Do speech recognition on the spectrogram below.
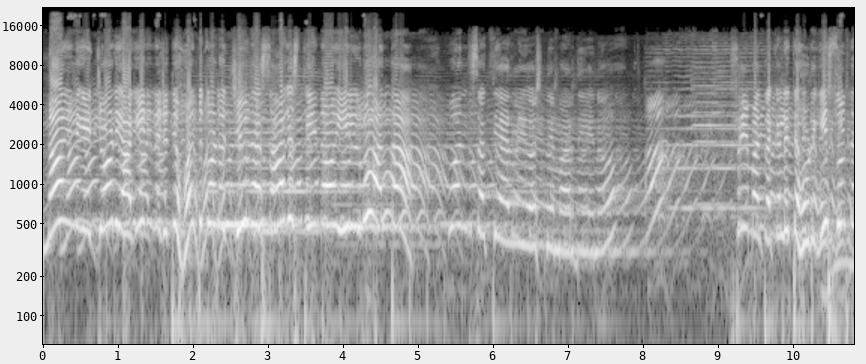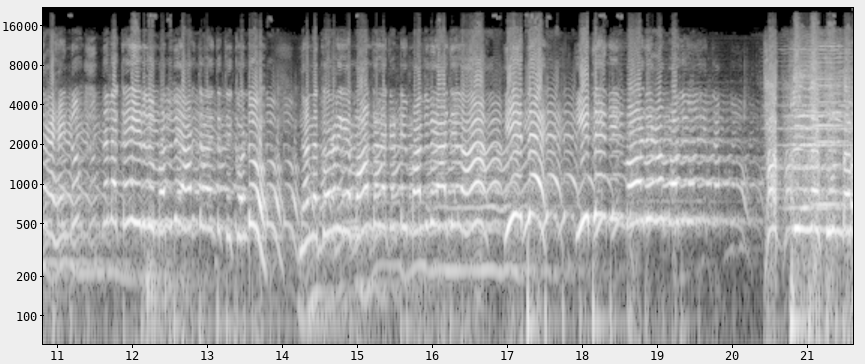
ನಾನು ನಿನಗೆ ಜೋಡಿಯಾಗಿ ನಿನ್ನ ಜೊತೆ ಹೊಂದಿಕೊಂಡು ಜೀವನ ಸಾಗಿಸ್ತೀನೋ ಇಲ್ವೋ ಅಂತ ಒಂದು ಸತ್ಯ ಯೋಚನೆ ಮಾಡ್ದೇನೋ ಆ? ಶ್ರೀಮಂತ ಕಲಿತ ಹುಡುಗಿ ಸುಂದರ ಹೆಣ್ಣು ನನ್ನ ಕೈ ಹಿಡಿದು ಮದುವೆ ಆಗ್ತಾಳೆ ಅಂತ ತಿಕ್ಕೊಂಡು ನನ್ನ ಕೊರಳಿಗೆ ಮಾಂಗಲ ಕಟ್ಟಿ ಮದುವೆ ಆದಿಲ್ಲ ಇದೆ ಇದೆ ನೀನ್ ಮಾಡಿರೋ ಮೊದಲನೇ ತಪ್ಪು. ಹತ್ತಿನ ಸುಂದರ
